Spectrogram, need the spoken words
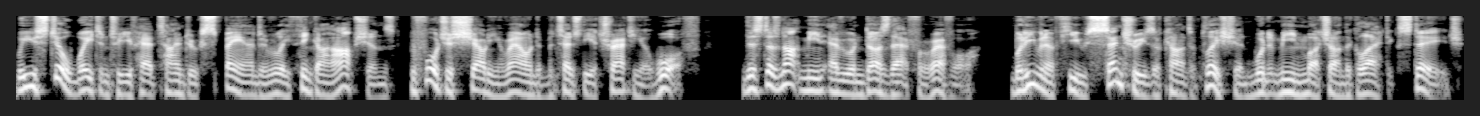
but you still wait until you've had time to expand and really think on options before just shouting around and potentially attracting a wolf. This does not mean everyone does that forever, but even a few centuries of contemplation wouldn't mean much on the galactic stage,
